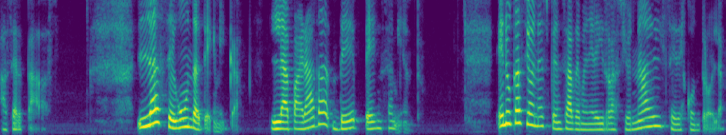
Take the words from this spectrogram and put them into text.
acertadas. La segunda técnica, la parada de pensamiento. En ocasiones, pensar de manera irracional se descontrola,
